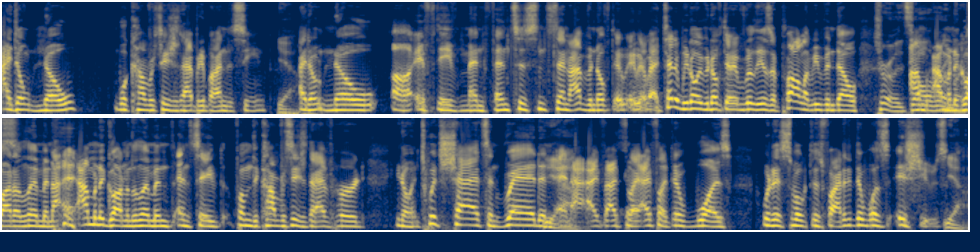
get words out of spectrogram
I don't know what conversations are happening behind the scene. Yeah, I don't know uh, if they've mend fences since then. I don't even know if they, I tell you, we don't even know if there really is a problem. Even though true, I'm, I'm going to go out on a limb and I, am going to go out on the limb and, and say from the conversations that I've heard, you know, in Twitch chats and read, and, yeah. and I, I feel like I feel like there was when it smoked this fire. I think there was issues. Yeah,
